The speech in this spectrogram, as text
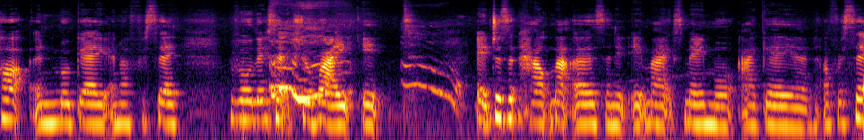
hot and muggy, and obviously with all this extra weight, it it doesn't help matters, and it, it makes me more aggy, and obviously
